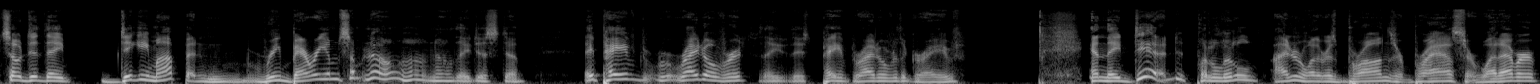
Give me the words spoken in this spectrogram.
So did they dig him up and rebury him? Some no, no. They just uh, they paved right over it. They they paved right over the grave, and they did put a little. I don't know whether it was bronze or brass or whatever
